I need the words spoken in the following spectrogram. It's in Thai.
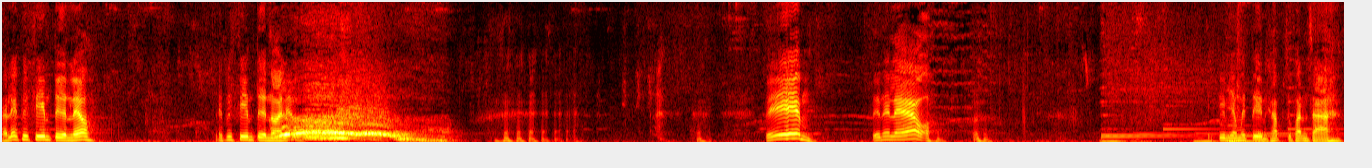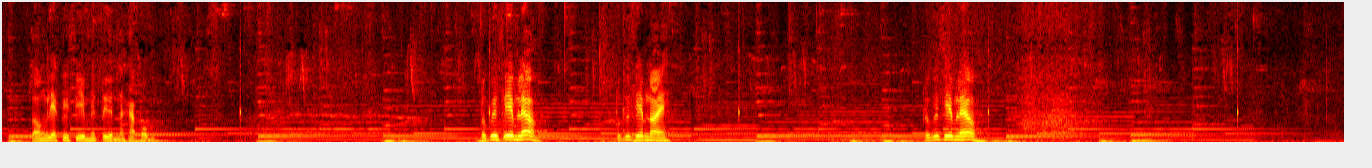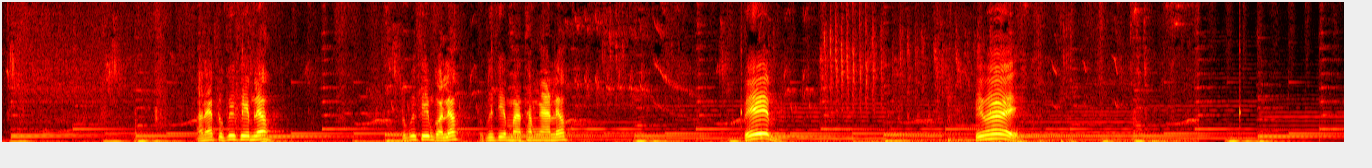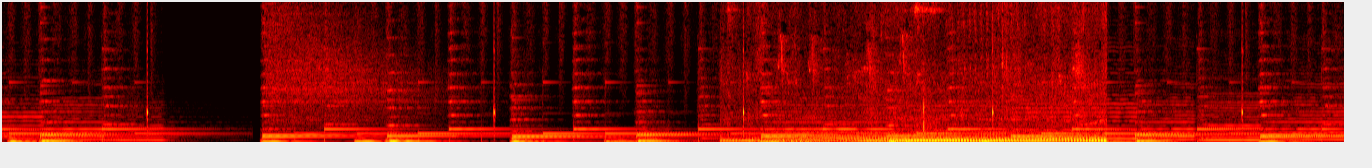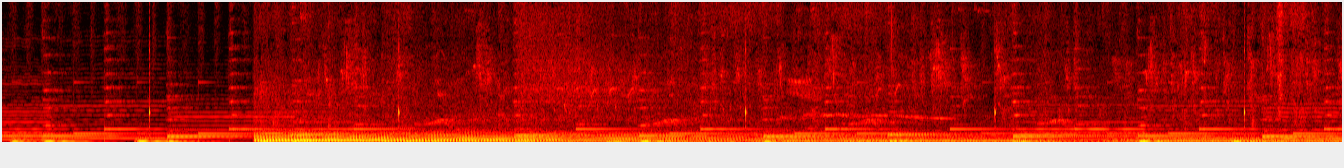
เราเรียกพี่ฟิล์มตื่นเร็ว เรียกพี่ฟิล์มตื่นหน่อยเร็ว ฟิล์มตื่นได้แล้ว พี่ฟิล์มยังไม่ตื่นครับ สุพรรณษาลองเรียกพี่ฟิล์มให้ตื่นนะครับผมปลุกพี่ฟิล์มเร็วปลุกพี่ฟิล์มหน่อยปลุกพี่ฟิล์มเร็ว อันไหนปลุกพี่ฟิล์มเร็วปลุกพี่ฟิล์มก่อนเร็วปลุกพี่ฟิล์มมาทำงานเร็วฟิล์มฟิล์มเอ้ย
